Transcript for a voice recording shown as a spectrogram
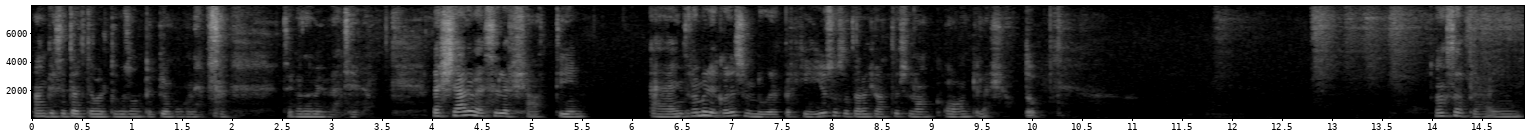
Anche se tante volte uso anche il piumone, secondo me mi piace. Lasciare o essere lasciati. Eh, entrambe le cose sono dure perché io sono stata lasciata e sono, ho anche lasciato. Non saprei,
